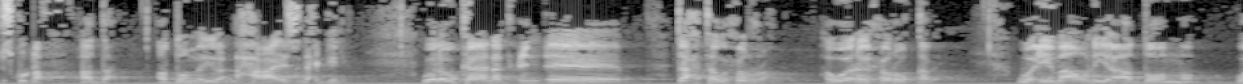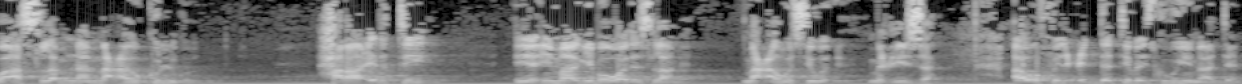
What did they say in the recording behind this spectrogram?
isku dhaf hadda. Addoommo iyo xaraaya isdhexgeli walow kaanat taxtahu xura haweenay xoruu qabe wa imaaun iyo addoommo wa aslamna macahu kulligood. Xaraa'irtii iyo imaagiiba waad islaameen macahu si maciisa aw fi lciddati bay iskugu yimaadeen.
